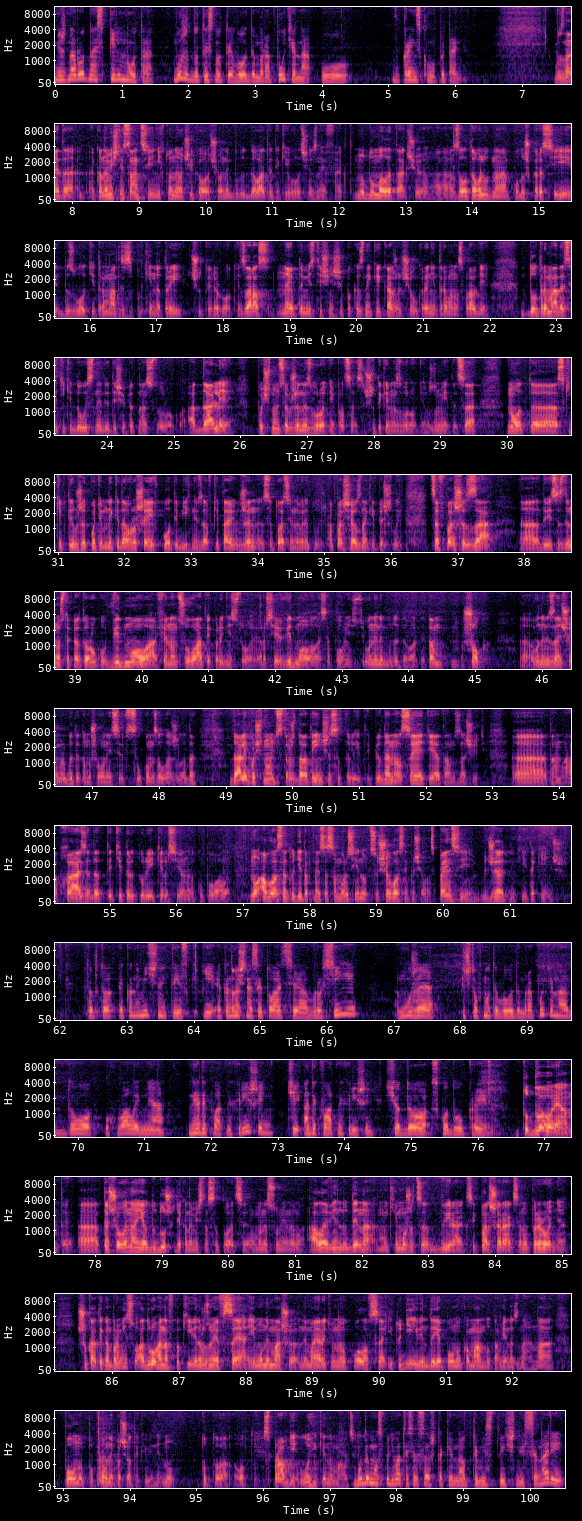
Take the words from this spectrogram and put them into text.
Міжнародна спільнота може дотиснути Володимира Путіна у в українському питанні? Ви знаєте, економічні санкції ніхто не очікував, що вони будуть давати такий величезний ефект. Ну, думали так, що е, золотовалютна подушка Росії дозволить їй триматися спокійно 3-4 роки. Зараз найоптимістичніші показники кажуть, що Україні треба насправді дотриматися тільки до весни 2015 року. А далі почнуться вже незворотні процеси. Що таке незворотні? Розумієте? Це ну от е, скільки б ти вже потім не кидав грошей, в кого ти б їх не взяв в Китай, вже ситуацію не врятуєш. А перші ознаки пішли. Це вперше за е, дивіться з 95-го року відмова фінансувати Придністров'я. Росія відмовилася повністю. Вони не будуть давати. Там шок. Е, Вони не знають, що їм робити, тому що вони цілком залежали. Да? Далі почнуть страждати інші сателіти. Південна Осетія, там, значить, е, там, Абхазія, да? ті- території, які росіяни окупували. Ну, а власне тоді торкнеться саме Росії. Ну, це що власне почалось? Пенсії, бюджетники і таке інше. Тобто економічний тиск і економічна ситуація в Росії може підштовхнути Володимира Путіна до ухвалення неадекватних рішень чи адекватних рішень щодо сходу України. Тут два варіанти. Те, що вона його додушить, економічна ситуація, у мене сумнів нема. Але він людина, який може це дві реакції. Перша реакція, ну природня, шукати компромісу, а друга навпаки. Він розуміє все. Йому нема що, немає рятівного кола, все. І тоді він дає повну команду, там я не знаю, на повну повний початок війни. Ну тобто, от справді логіки немає. Будемо сподіватися, все ж таки на оптимістичний сценарій.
